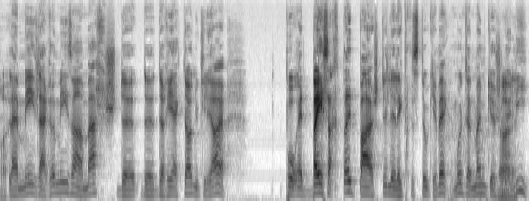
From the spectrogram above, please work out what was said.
Ouais. la, mise, la remise en marche de, de- de réacteurs nucléaires pour être bien certain de ne pas acheter l'électricité au Québec. Moi, c'est le même que je Ouais. le lis.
